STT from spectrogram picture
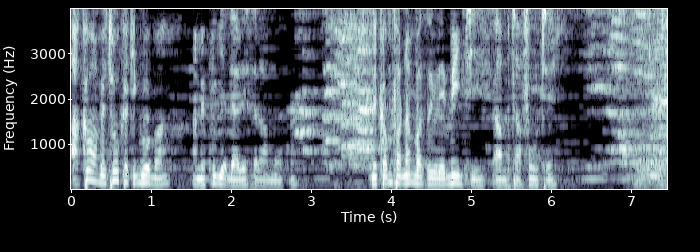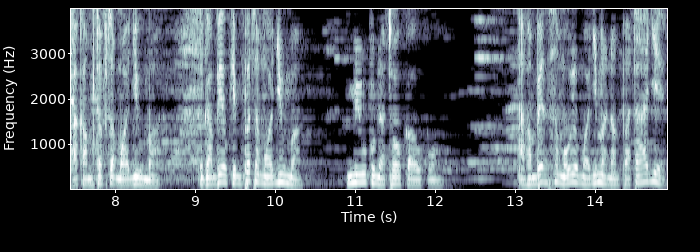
Akawa ametoka Kigoma, amekuja Dar es Salaam huko. Nikampa namba za yule binti amtafute, akamtafuta Mwajuma. Nikamwambia ukimpata Mwajuma, mimi huku natoka huku akamwambia sasa huyo Mwajuma nampataje?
